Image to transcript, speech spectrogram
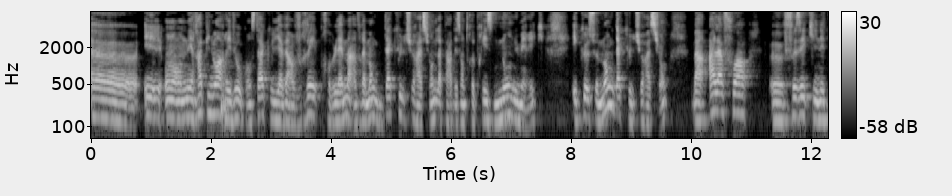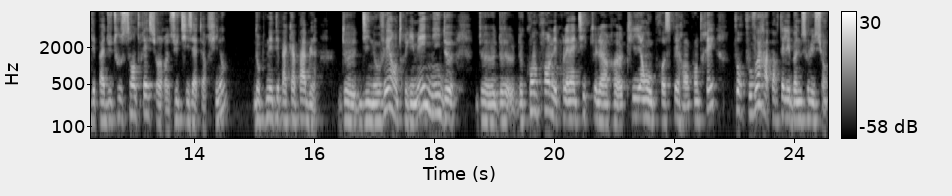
Euh, et on en est rapidement arrivé au constat qu'il y avait un vrai problème, un vrai manque d'acculturation de la part des entreprises non numériques, et que ce manque d'acculturation, ben, à la fois euh, faisait qu'ils n'étaient pas du tout centrés sur leurs utilisateurs finaux, donc n'étaient pas capables d'innover, entre guillemets, ni de, comprendre les problématiques que leurs euh, clients ou prospects rencontraient pour pouvoir apporter les bonnes solutions.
